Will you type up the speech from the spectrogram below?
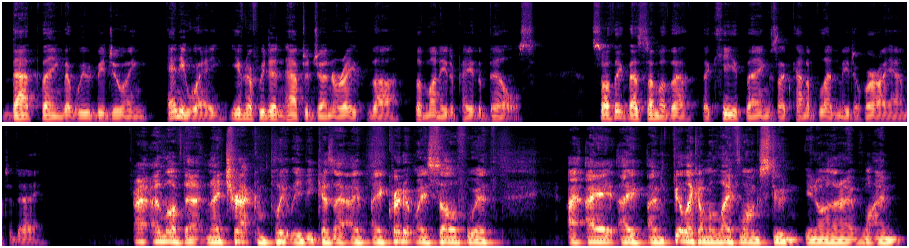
that thing that we would be doing anyway, even if we didn't have to generate the the money to pay the bills? So I think that's some of the the key things that kind of led me to where I am today. I, I love that, and I track completely because I, I, I credit myself with. I, I, I feel like I'm a lifelong student, you know, and I, I'm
